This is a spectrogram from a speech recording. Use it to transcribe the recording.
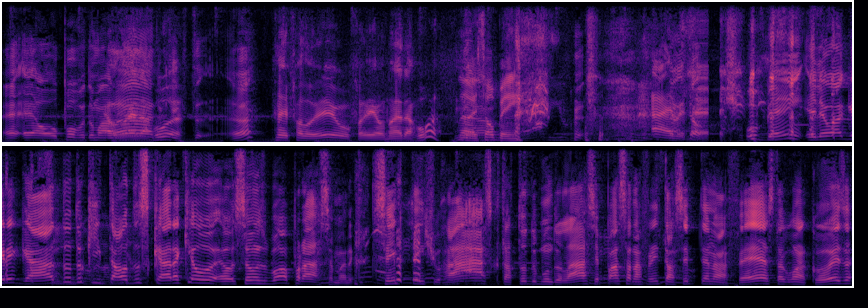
é, é o povo do malandro. Noia da rua? que- Hã? Ele falou eu, eu falei, eu não é da rua? Não, esse é o bem. Ah, é Então, verdade. o bem, ele é o agregado do quintal dos caras que é o- é o- são os boa praça, mano. Que sempre tem churrasco, tá todo mundo lá. Você passa na frente, tá sempre tendo uma festa, alguma coisa.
